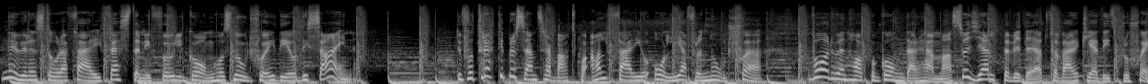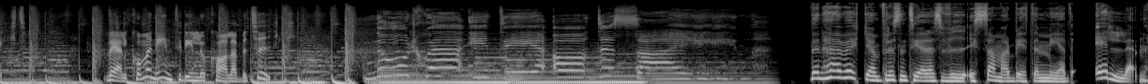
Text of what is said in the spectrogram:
Nu är den stora färgfesten i full gång hos Nordsjö Idé och Design. Du får 30% rabatt på all färg och olja från Nordsjö. Vad du än har på gång där hemma så hjälper vi dig att förverkliga ditt projekt. Välkommen in till din lokala butik. Nordsjö idé och design. Den här veckan presenteras vi i samarbete med Ellen.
